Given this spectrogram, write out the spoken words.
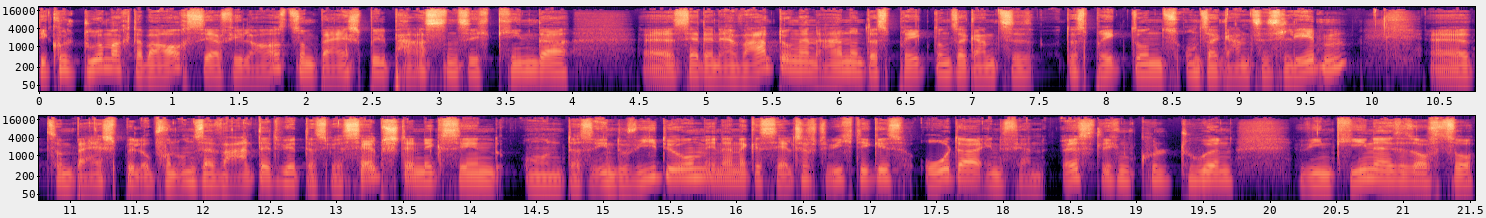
Die Kultur macht aber auch sehr viel aus. Zum Beispiel passen sich Kinder äh, sehr den Erwartungen an und das prägt unser ganzes das prägt uns unser ganzes Leben. Äh, zum Beispiel, ob von uns erwartet wird, dass wir selbstständig sind und das Individuum in einer Gesellschaft wichtig ist. Oder in fernöstlichen Kulturen wie in China ist es oft so,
